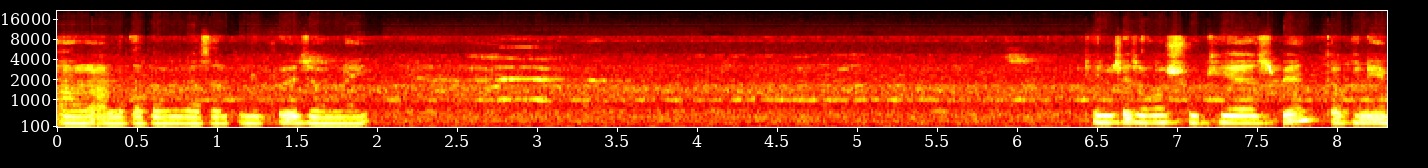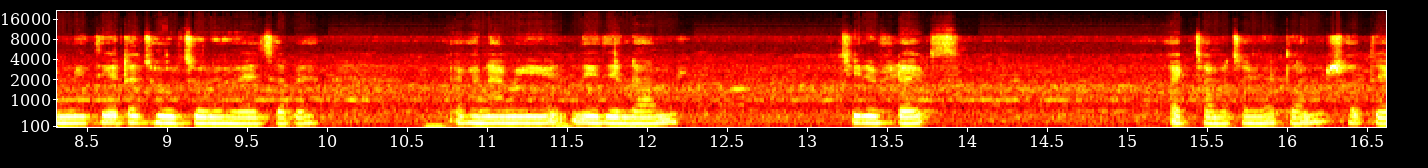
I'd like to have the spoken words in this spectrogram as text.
আর আলাদাভাবে ভাজার কোনো প্রয়োজন নেই। চিনিটা যখন শুকিয়ে আসবে, তখন এমনিতে এটা ঝরঝরে হয়ে যাবে। এখানে আমি দিয়ে দিলাম চিলি ফ্লেক্স, এক চামচের মতন, সাথে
